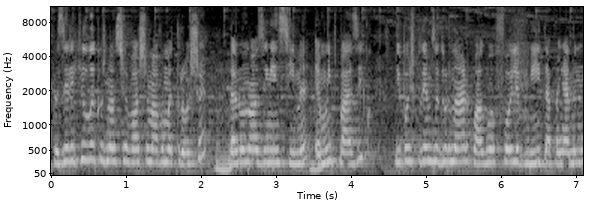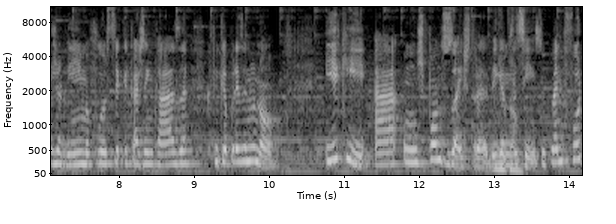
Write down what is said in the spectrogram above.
Fazer aquilo que os nossos avós chamavam uma trouxa, dar um nozinho em cima, é muito básico. E depois podemos adornar com alguma folha bonita apanhada no jardim, uma flor seca que haja em casa, que fica presa no nó. E aqui há uns pontos extra, digamos Então? assim, se o pano for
